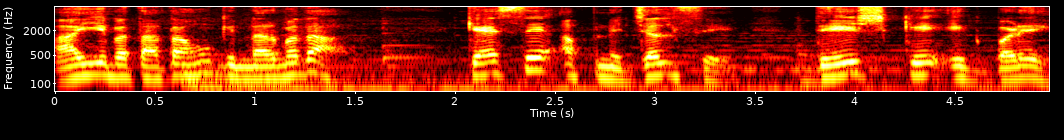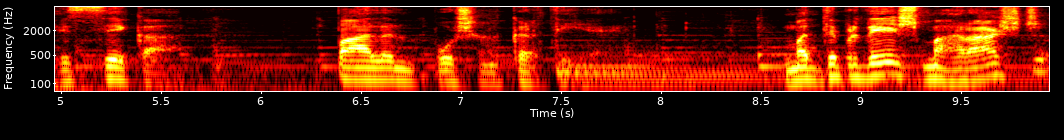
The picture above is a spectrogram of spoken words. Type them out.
आइए बताता हूँ कि नर्मदा कैसे अपने जल से देश के एक बड़े हिस्से का पालन पोषण करती है। मध्य प्रदेश, महाराष्ट्र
